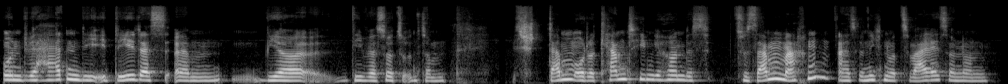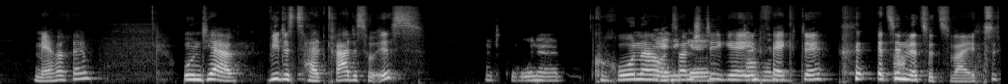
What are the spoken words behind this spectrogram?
Und wir hatten die Idee, dass ähm, wir, die wir so zu unserem Stamm- oder Kernteam gehören, das zusammen machen. Also nicht nur zwei, sondern mehrere. Und ja, wie das halt gerade so ist. Hat Corona. Corona und sonstige Infekte. Jetzt sind wir zu zweit.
